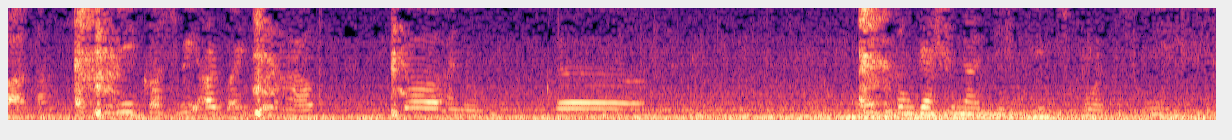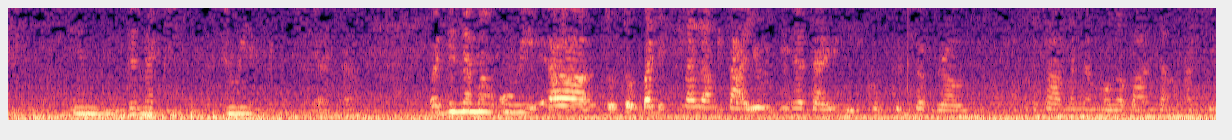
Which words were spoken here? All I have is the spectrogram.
bata. because we are going to have the ano the first congressional district sports league in the next three weeks yata. Pwede namang umi, uh, balik na lang tayo, hindi na tayo ikot dun sa ground kasama ng mga bata kasi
